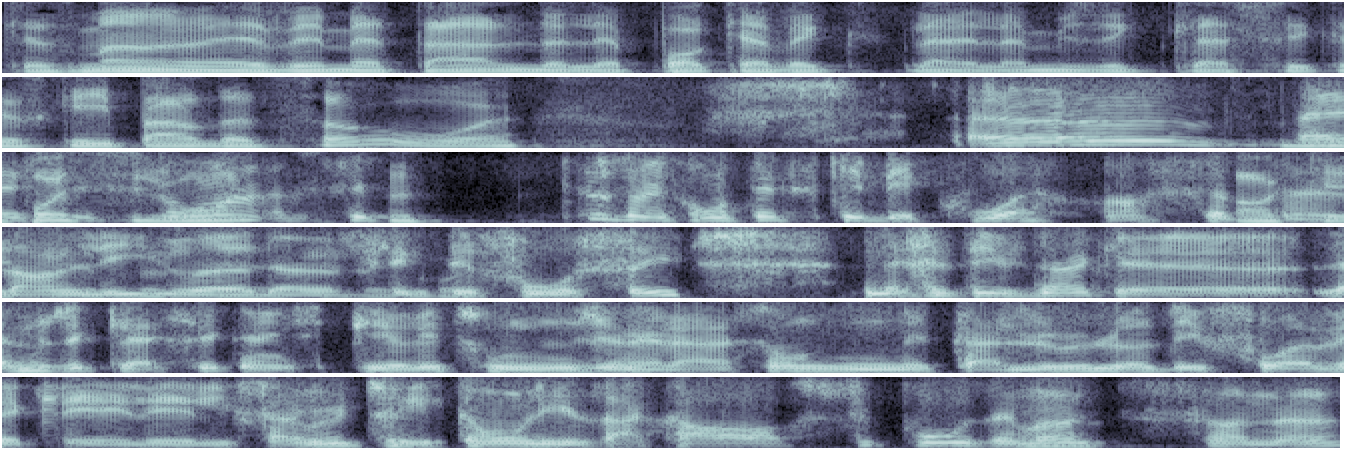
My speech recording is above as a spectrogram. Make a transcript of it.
quasiment un heavy metal de l'époque avec la, la musique classique. Est-ce qu'il parle de ça ou euh? Euh, vont pas si loin. sûrement- plus un contexte québécois, en fait, dans le livre de. Félix Desfossés. Mais c'est évident que la musique classique a inspiré toute une génération de métalleux, là, des fois avec les, les- les fameux tritons, les accords supposément Ouais. dissonants.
